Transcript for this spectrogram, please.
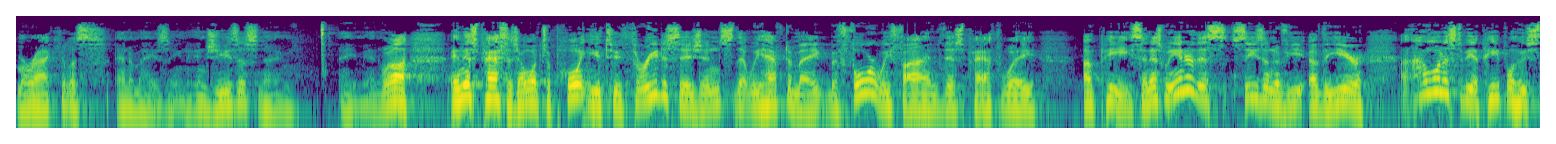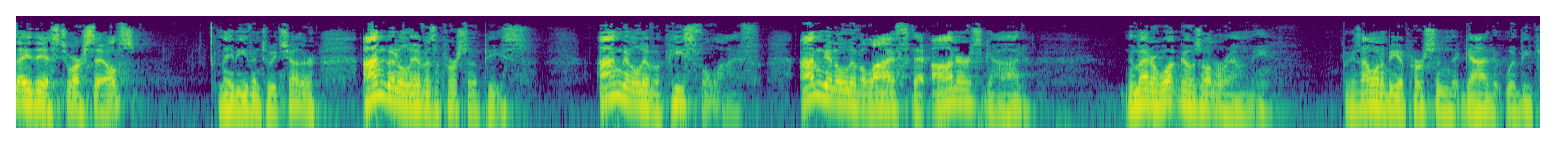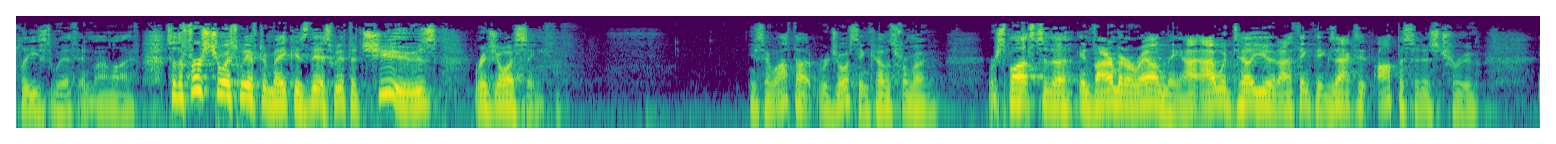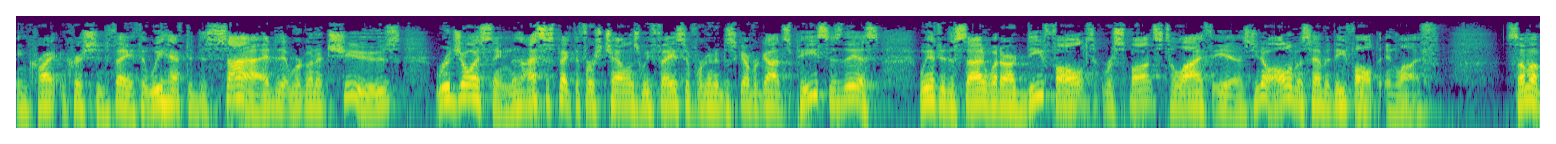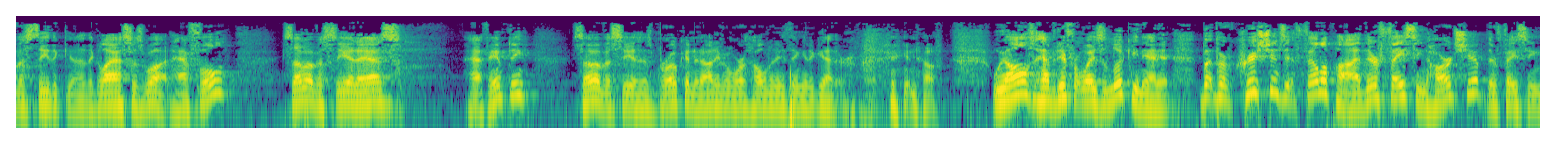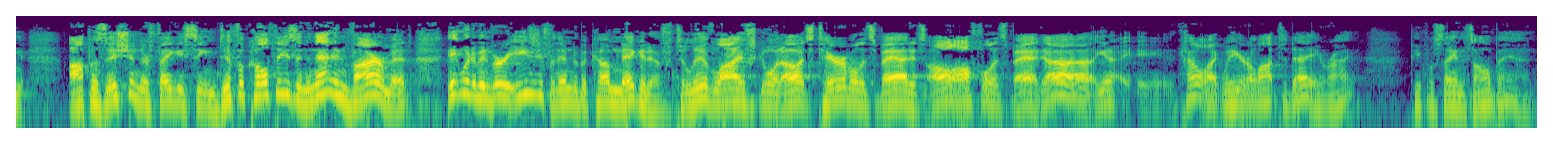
miraculous and amazing. In Jesus' name, amen. Well, uh, in this passage, I want to point you to three decisions that we have to make before we find this pathway of peace. And as we enter this season of, of the year, I want us to be a people who say this to ourselves, maybe even to each other. I'm going to live as a person of peace. I'm going to live a peaceful life. I'm going to live a life that honors God no matter what goes on around me. Because I want to be a person that God would be pleased with in my life. So the first choice we have to make is this. We have to choose rejoicing. You say, well, I thought rejoicing comes from a response to the environment around me. I, I would tell you that I think the exact opposite is true in Christian faith that we have to decide that we're going to choose rejoicing. I suspect the first challenge we face if we're going to discover God's peace is this. We have to decide what our default response to life is. You know, all of us have a default in life. Some of us see the, uh, the glass as what? Half full. Some of us see it as half empty. Some of us see it as broken and not even worth holding anything together. you know, we all have different ways of looking at it. But, but Christians at Philippi, they're facing hardship, they're facing opposition, they're facing difficulties, and in that environment, it would have been very easy for them to become negative, to live lives going, oh, it's terrible, it's bad, it's all awful, it's bad. Uh, you know, kind of like we hear a lot today, right? People saying it's all bad.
